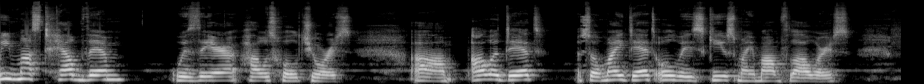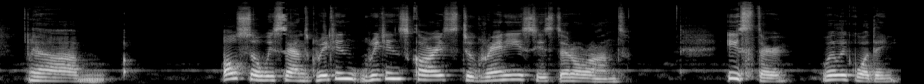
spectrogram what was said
We must help them with their household chores. Um, our dad, so my dad always gives my mom flowers. Um, also, we send greeting, greetings cards to granny, sister, or aunt. Easter, Великодень.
